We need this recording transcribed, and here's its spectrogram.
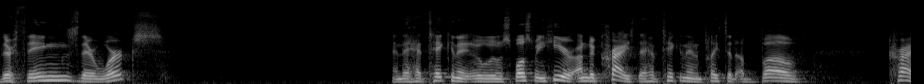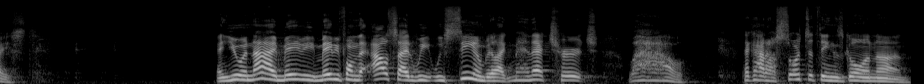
their things, their works. And they had taken it, it was supposed to be here under Christ. They have taken it and placed it above Christ. And you and I, maybe, maybe from the outside, we, we see them be like, man, that church, wow, they got all sorts of things going on.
